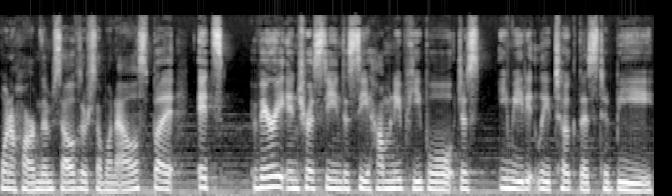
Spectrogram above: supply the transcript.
want to harm themselves or someone else. But it's very interesting to see how many people just immediately took this to be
